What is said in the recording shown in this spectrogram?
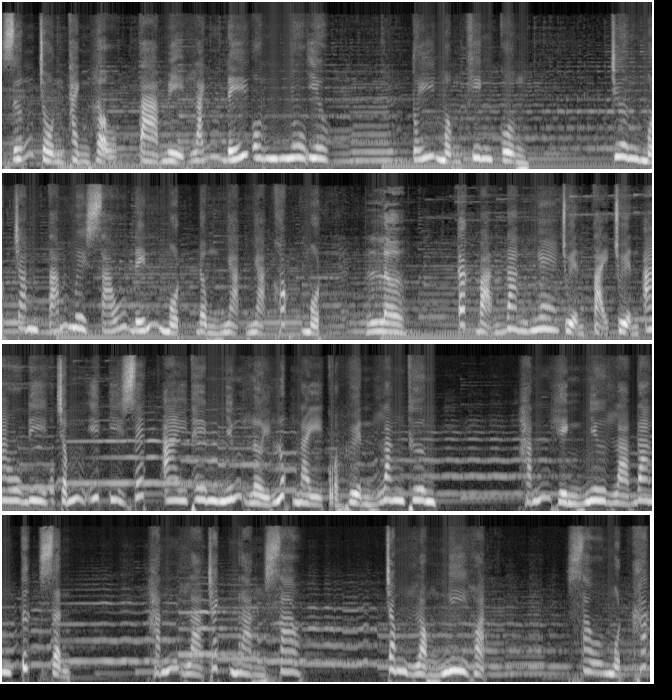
Dưỡng trồn thành hậu, tà mị lánh đế ôn nhu yêu. Túy mộng khinh cuồng. Chương 186 đến 1 đồng nhạc nhạc khóc 1 L. Các bạn đang nghe chuyện tại chuyện Audi.xyz Ai thêm những lời lúc này của huyền lăng thương? Hắn hình như là đang tức giận. Hắn là trách nàng sao? Trong lòng nghi hoặc. Sau một khắc,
